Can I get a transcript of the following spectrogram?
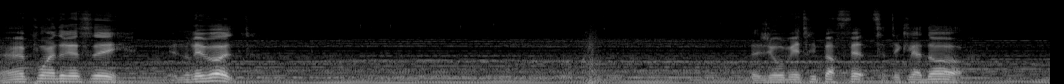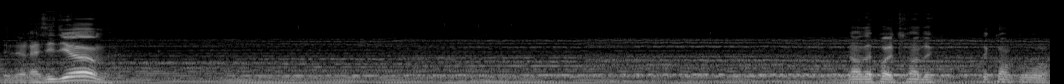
Un point dressé. Une révolte. La géométrie parfaite, cet éclat d'or. C'est le rasidium. Non, n'a pas le train de concours.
